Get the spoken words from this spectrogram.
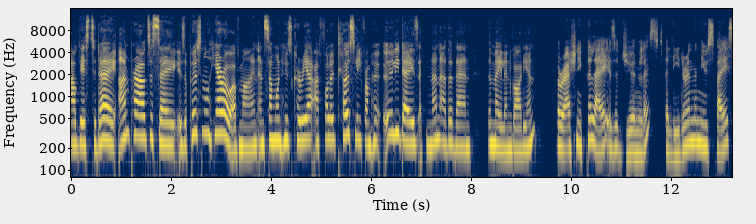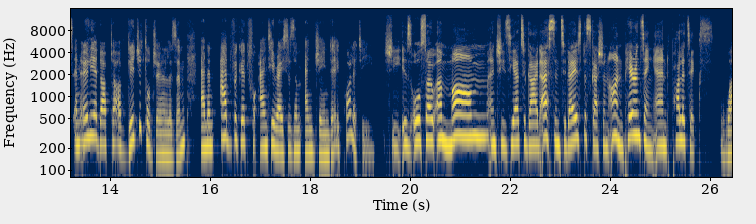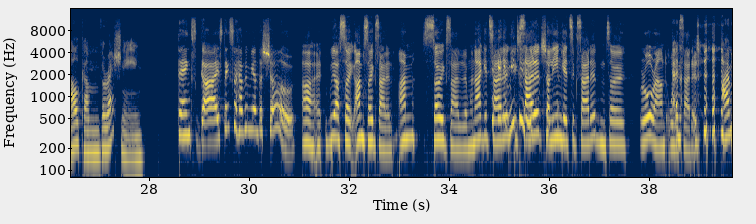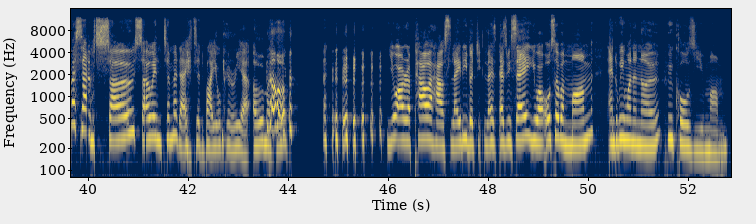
Our guest today, I'm proud to say, is a personal hero of mine and someone whose career I followed closely from her early days at none other than the Mail and Guardian. Verashni Pillay is a journalist, a leader in the news space, an early adopter of digital journalism, and an advocate for anti racism and gender equality. She is also a mom, and she's here to guide us in today's discussion on parenting and politics. Welcome, Verashni. Thanks, guys. Thanks for having me on the show. Ah, we are so I'm so excited. I'm so excited, and when I get excited, excited, Charlene gets excited, and so we're all around all And- excited. I must say, I'm so, so intimidated by your career. Oh my No. God. you are a powerhouse lady, but as we say, you are also a mom, and we want to know who calls you mom.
